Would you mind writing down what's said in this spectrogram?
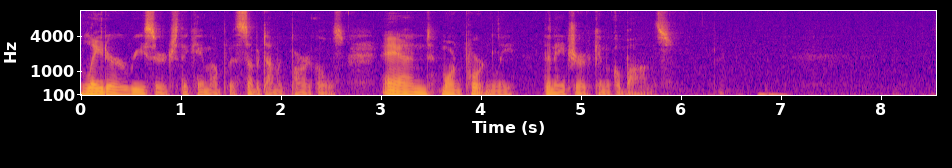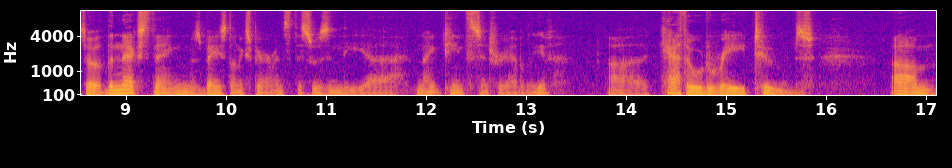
later research that came up with subatomic particles, and more importantly, the nature of chemical bonds. So the next thing was based on experiments. This was in the uh, 19th century, I believe. Uh, cathode ray tubes. Um,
